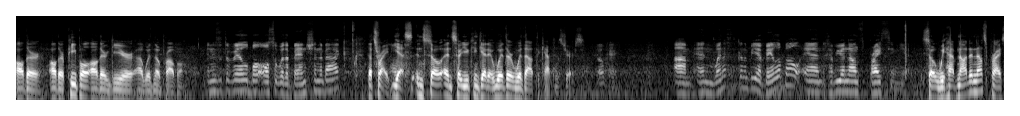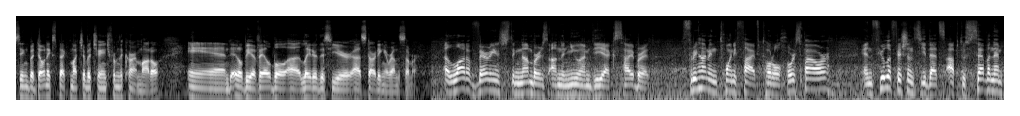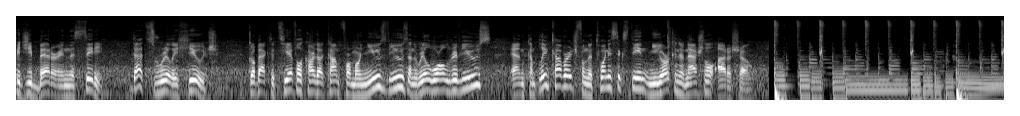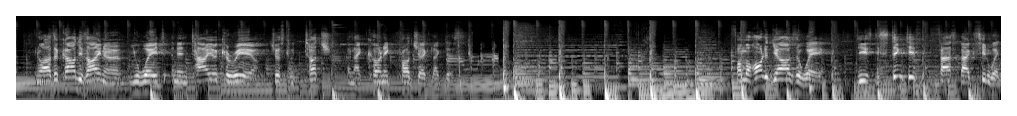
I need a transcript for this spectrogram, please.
all their all their people, all their gear uh, with no problem. And is it available also with a bench in the back? That's right. Yes, and so and so you can get it with or without the captain's chairs. Okay. Um, and when is it going to be available? And have you announced pricing yet? So we have not announced pricing, but don't expect much of a change from the current model, and it'll be available uh, later this year, uh, starting around the summer. A lot of very interesting numbers on the new MDX hybrid. 325 total horsepower, and fuel efficiency that's up to 7 mpg better in the city. That's really huge. Go back to tflcar.com for more news, views, and real-world reviews, and complete coverage from the 2016 New York International Auto Show. You know, as a car designer, you wait an entire career just to touch an iconic project like this. From a hundred yards away, this distinctive fastback silhouette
